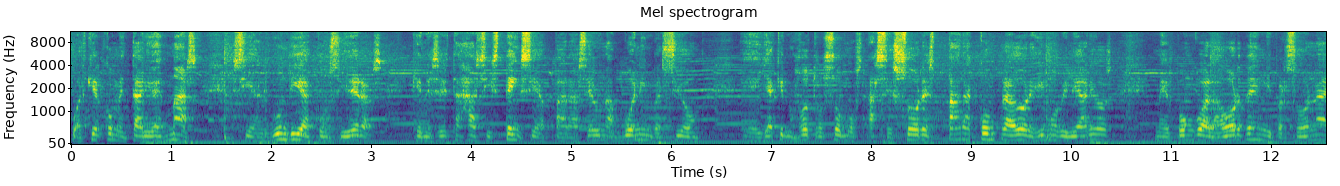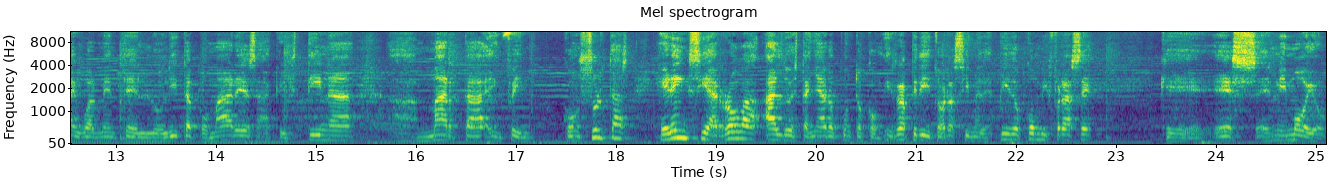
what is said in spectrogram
Cualquier comentario. Es más, si algún día consideras que necesitas asistencia para hacer una buena inversión, eh, ya que nosotros somos asesores para compradores inmobiliarios, me pongo a la orden, mi persona, igualmente Lolita Pomares, a Cristina, a Marta, en fin, consultas gerencia arroba aldoestañaro.com. Y rapidito, ahora sí me despido con mi frase que es, mi mollo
